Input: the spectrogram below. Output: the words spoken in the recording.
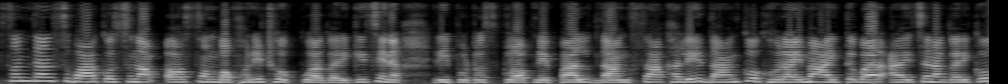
संविधान सभाको चुनाव असम्भव हुने ठोकुवा गरेकी छिन्। रिपोर्टर्स क्लब नेपाल दाङ शाखाले दाङको घोराईमा आइतबार आयोजना गरेको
